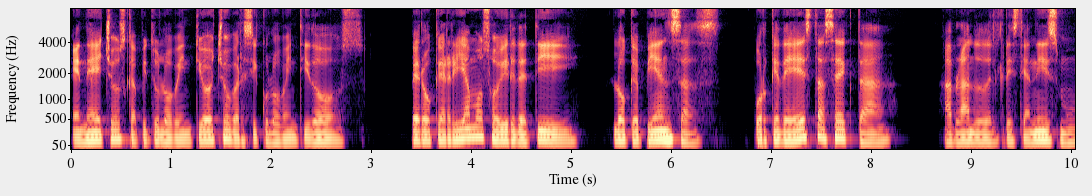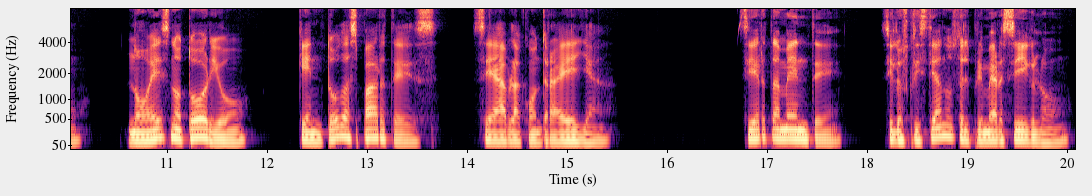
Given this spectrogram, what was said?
en Hechos capítulo 28, versículo 22, pero querríamos oír de ti lo que piensas, porque de esta secta, hablando del cristianismo, no es notorio que en todas partes se habla contra ella. Ciertamente, si los cristianos del primer siglo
